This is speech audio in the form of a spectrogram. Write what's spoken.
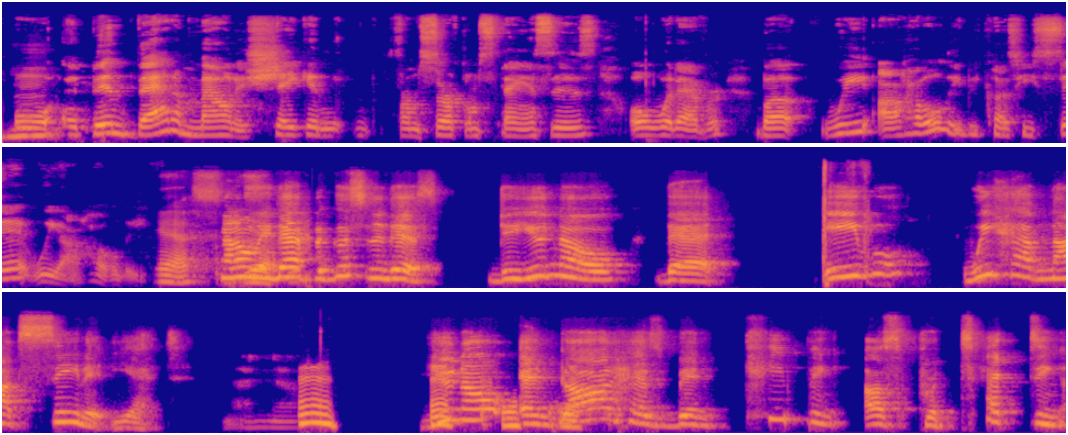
Mm-hmm. or and then that amount is shaken from circumstances or whatever. But we are holy because he said we are holy. Yes. Not only yes. that, but listen to this. Do you know that evil, we have not seen it yet? I know. You know, and God has been keeping us, protecting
